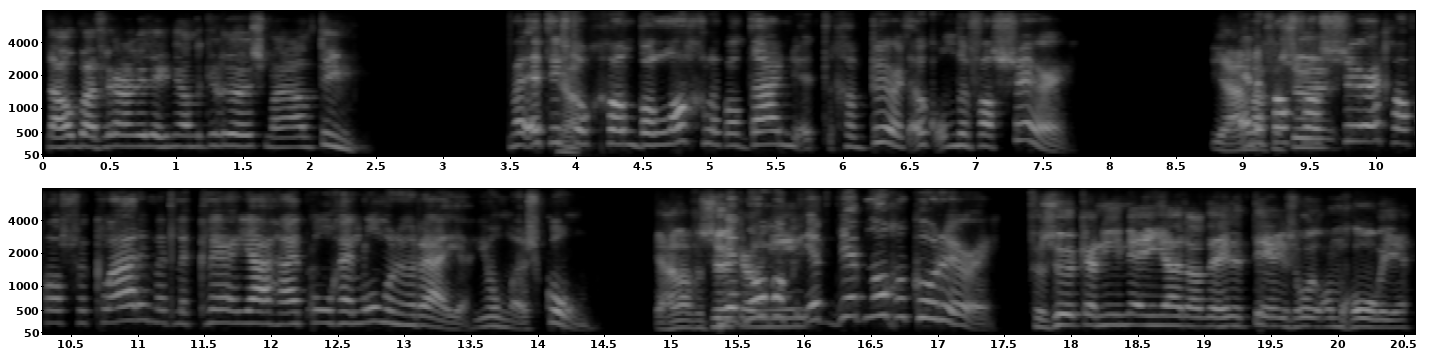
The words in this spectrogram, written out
Nou, bij Ferrari ligt niet aan de coureurs, maar aan het team. Maar het is Ja. toch gewoon belachelijk wat daar gebeurt, ook om de Vasseur. Ja, en maar de Vasseur- Vasseur gaf als verklaring met Leclerc, ja, hij kon geen longen rijden. Jongens, kom. ja, maar Je Vasseur hebt, kan, nog een, niet, je, hebt, je hebt nog een coureur. Vasseur kan niet in één jaar dat de hele teringzooi omgooien.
